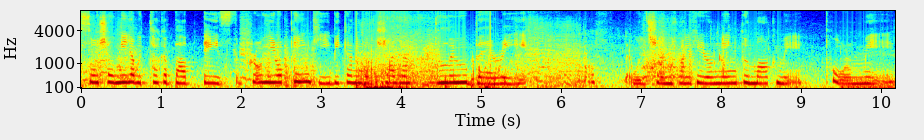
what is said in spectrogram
social media will talk about this. The pro hero Pinky becoming a giant blueberry. Oh, they will change my hero name to mock me. Poor me.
